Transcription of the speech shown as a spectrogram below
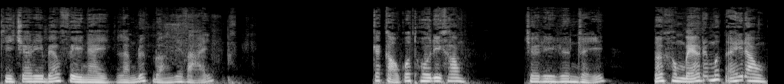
khi Cherry béo phì này làm đứt đoạn dây vải. Các cậu có thôi đi không? Cherry rên rỉ. Tớ không béo đến mức ấy đâu.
